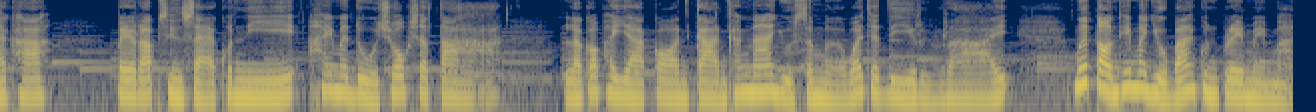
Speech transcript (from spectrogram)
นะคะ ไปรับสินแสคนนี้ให้มาดูโชคชะตา แล้วก็พยากรณ์การข้างหน้าอยู่เสมอว่าจะดีหรือร้าย เมื่อตอนที่มาอยู่บ้านคุณเปรมใหม่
